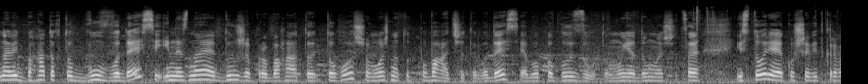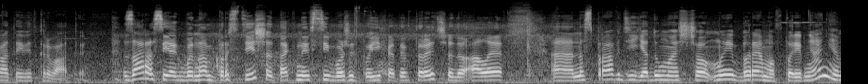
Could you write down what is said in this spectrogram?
навіть багато хто був в Одесі і не знає дуже про багато того, що можна тут побачити в Одесі або поблизу. Тому я думаю, що це історія, яку ще відкривати і відкривати. Зараз якби нам простіше, так не всі можуть поїхати в Туреччину, але е, насправді я думаю, що ми беремо в порівняння,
